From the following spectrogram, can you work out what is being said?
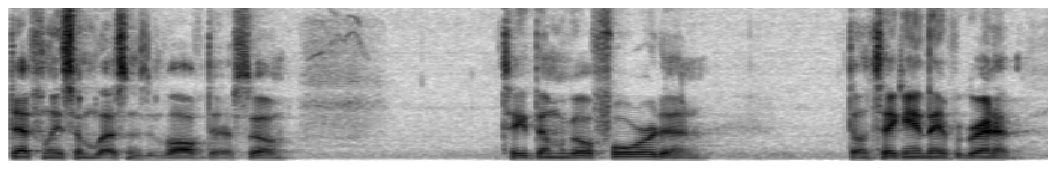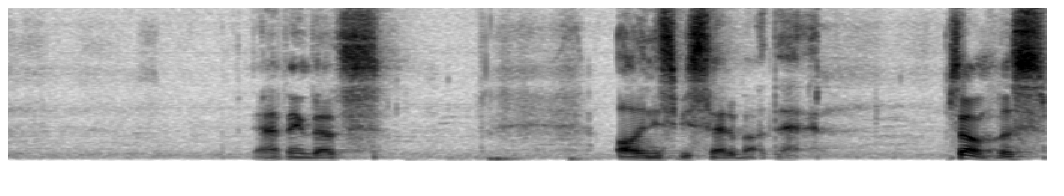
definitely some lessons involved there. So take them and go forward, and don't take anything for granted. And I think that's all that needs to be said about that. So let's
